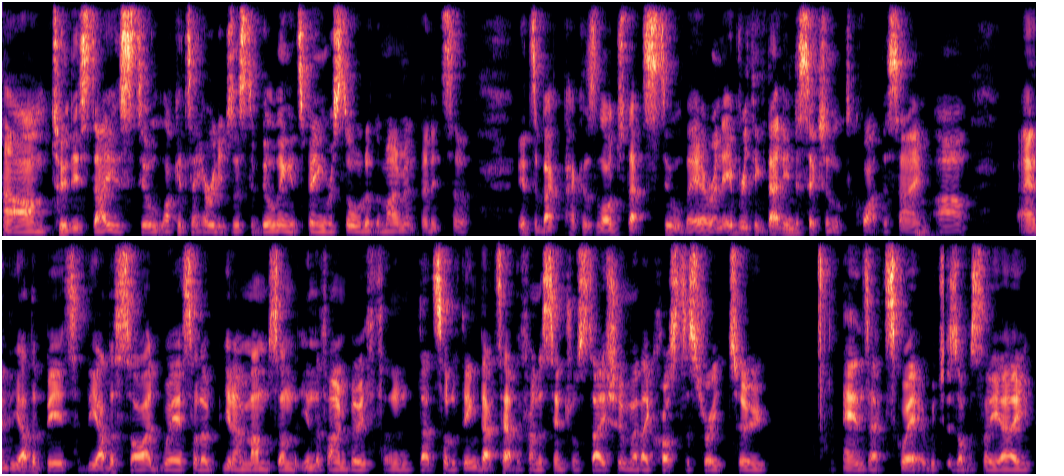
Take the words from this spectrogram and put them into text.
Um, to this day is still like it's a heritage listed building. It's being restored at the moment, but it's a it's a backpackers lodge that's still there, and everything that intersection looks quite the same. Um, and the other bit, the other side where sort of you know mum's on in the phone booth and that sort of thing, that's out the front of Central Station where they cross the street to Anzac Square, which is obviously a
